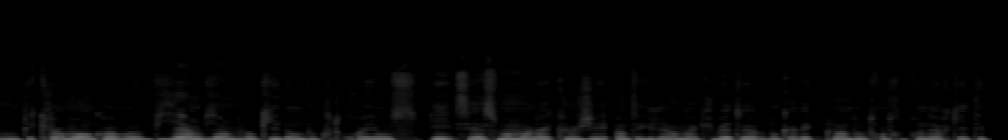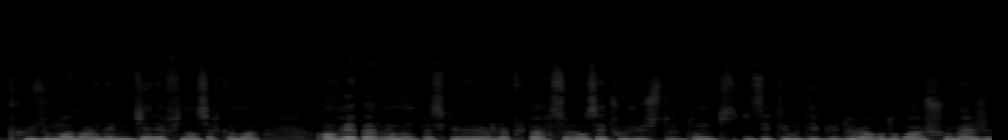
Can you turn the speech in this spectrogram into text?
on était clairement encore euh, bien bien bloqué dans beaucoup de croyances. Et c'est à ce moment-là que j'ai intégré un incubateur, donc avec plein d'autres entrepreneurs qui étaient plus ou moins dans la même galère financière que moi. En vrai, pas vraiment, parce que la plupart se lançaient tout juste, donc ils étaient au début de leur droit chômage,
